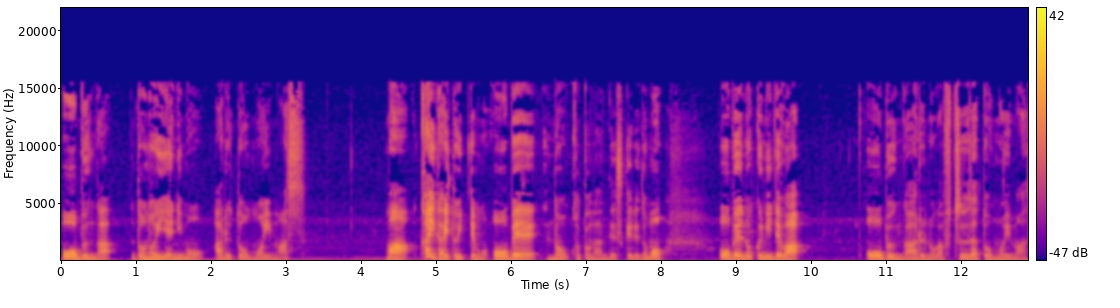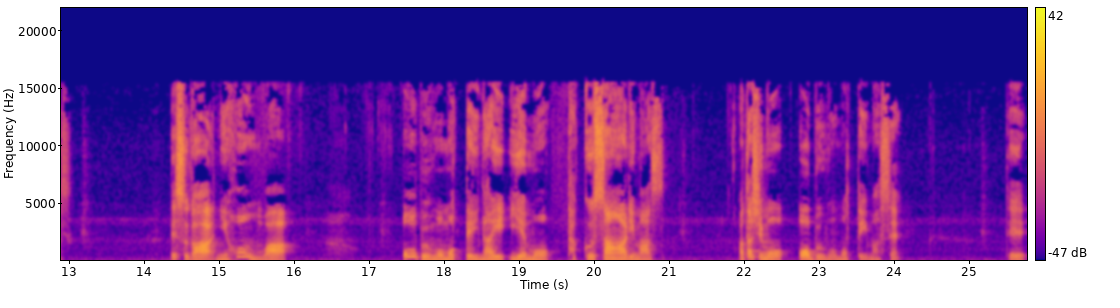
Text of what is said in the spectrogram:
オーブンがどの家にもあると思います。まあ海外といっても欧米のことなんですけれども欧米の国ではオーブンがあるのが普通だと思います。ですが日本はオーブンを持っていない家もたくさんあります。私もオーブンを持っていません。で、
